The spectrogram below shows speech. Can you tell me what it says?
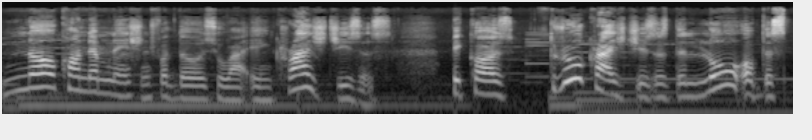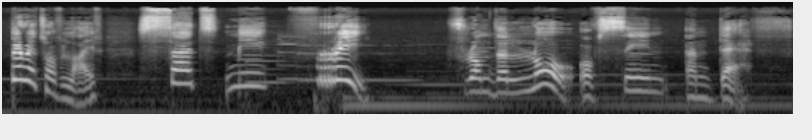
no condemnation for those who are in Christ Jesus, because through Christ Jesus, the law of the Spirit of life sets me free from the law of sin and death.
